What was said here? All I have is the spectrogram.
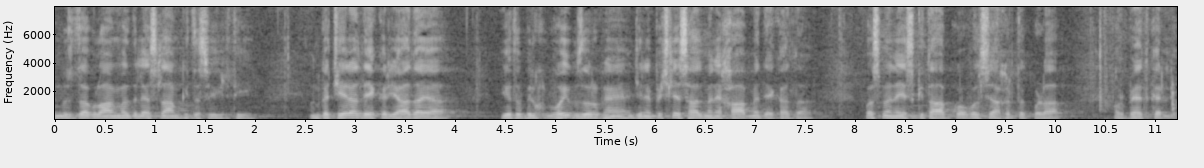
مرزا غلام محمد علیہ السلام کی تصویر تھی۔ ان کا چہرہ دیکھ کر یاد آیا، یہ تو بالکل وہی بزرگ ہیں جنہیں پچھلے سال میں نے خواب میں دیکھا تھا۔ بس میں نے اس کتاب کو اول سے آخر تک پڑھا۔ اور بیت کر لی۔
